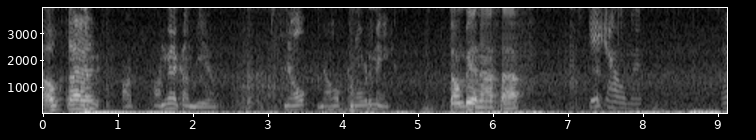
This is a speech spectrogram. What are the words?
Okay. I'm, I'm, I'm gonna come to you. No, no, come over to me. Don't be an asshat. Skate helmet. Wow.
